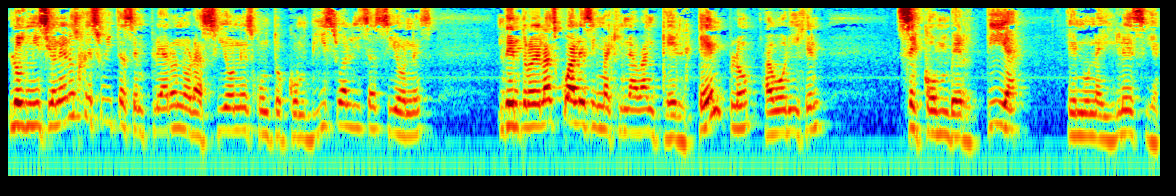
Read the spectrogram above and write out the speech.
los misioneros jesuitas emplearon oraciones junto con visualizaciones, dentro de las cuales imaginaban que el templo aborigen se convertía en una iglesia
